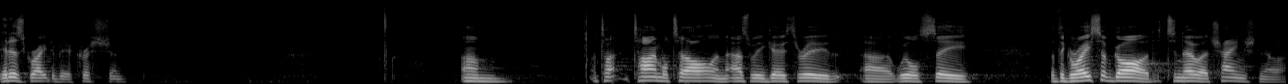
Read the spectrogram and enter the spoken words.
It is great to be a Christian. Um, time will tell, and as we go through, uh, we'll see that the grace of God to Noah changed Noah.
